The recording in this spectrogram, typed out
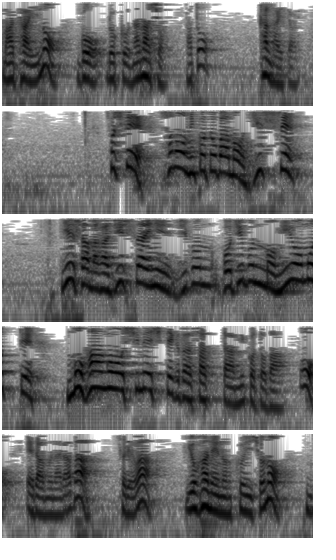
マタイの5、6、7章だと考えております。そして、その御言葉の実践、イエス様が実際に自分、ご自分の身をもって模範を示してくださった御言葉を選ぶならば、それは、ヨハネの勲書の10、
